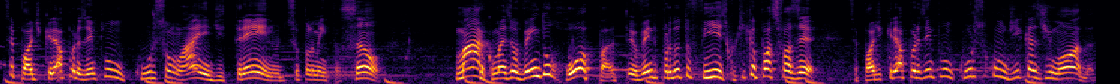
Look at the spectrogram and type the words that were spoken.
Você pode criar, por exemplo, um curso online de treino, de suplementação. Marco, mas eu vendo roupa, eu vendo produto físico, o que, que eu posso fazer? Você pode criar, por exemplo, um curso com dicas de moda,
